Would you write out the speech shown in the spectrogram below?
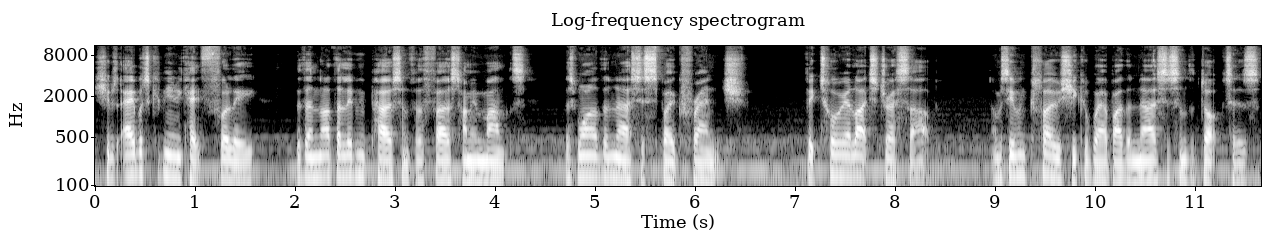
She was able to communicate fully with another living person for the first time in months, as one of the nurses spoke French. Victoria liked to dress up, and was even clothes she could wear by the nurses and the doctors.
